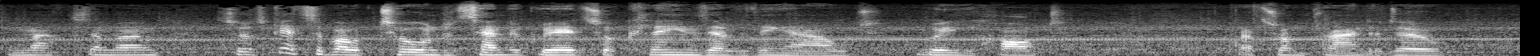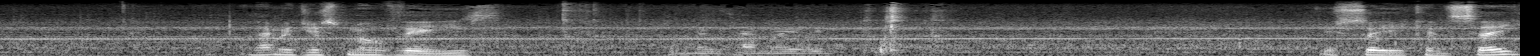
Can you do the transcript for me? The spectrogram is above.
to maximum so it gets about 200 centigrade so it cleans everything out. Really hot. That's what I'm trying to do. Let me just move these. Move them really. Just so you can see.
